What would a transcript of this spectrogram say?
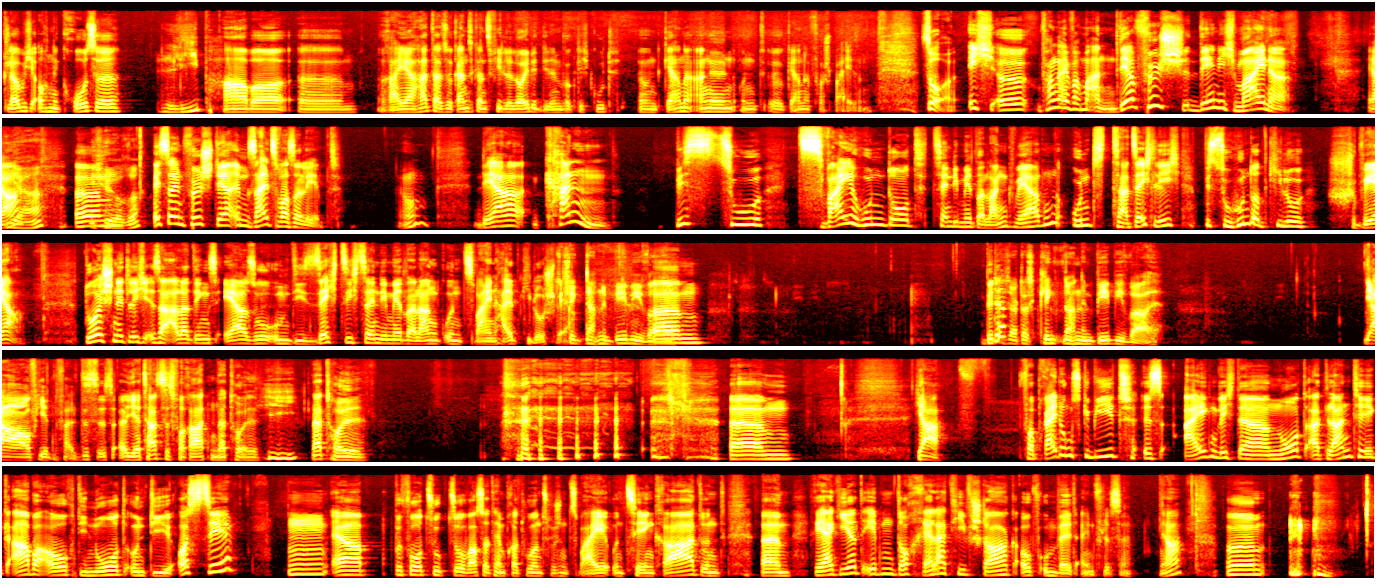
glaube ich auch eine große Liebhaberreihe hat. Also ganz, ganz viele Leute, die dann wirklich gut und gerne angeln und äh, gerne verspeisen. So, ich äh, fange einfach mal an. Der Fisch, den ich meine, ja, Ja, ähm, ich höre. ist ein Fisch, der im Salzwasser lebt. Ja, der kann bis zu 200 Zentimeter lang werden und tatsächlich bis zu 100 Kilo schwer. Durchschnittlich ist er allerdings eher so um die 60 Zentimeter lang und zweieinhalb Kilo schwer. Klingt nach einem Babywal. Ähm, ich bitte? sag, das klingt nach einem Babywal. Ja, auf jeden Fall. Das ist, äh, jetzt hast du es verraten. Na toll. Na toll. ähm, ja, Verbreitungsgebiet ist eigentlich der Nordatlantik, aber auch die Nord- und die Ostsee. Mm, Er bevorzugt so Wassertemperaturen zwischen 2 und 10 Grad und ähm, reagiert eben doch relativ stark auf Umwelteinflüsse. Ja? Ähm,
